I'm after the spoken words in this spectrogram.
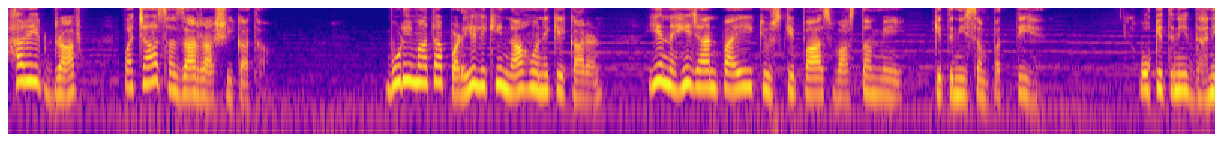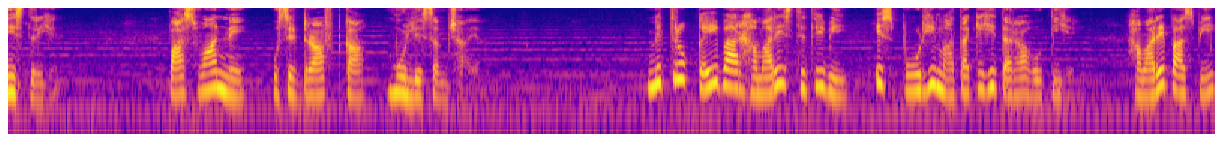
हर एक ड्राफ्ट पचास हज़ार राशि का था। बूढ़ी माता पढ़ी लिखी ना होने के कारण ये नहीं जान पाई कि उसके पास वास्तव में कितनी संपत्ति है। वो कितनी धनी स्त्री है। पासवान ने उसे ड्राफ्ट का मूल्य समझाया। मित्रों, कई बार हमारी स्थिति भी इस बूढ़ी माता की ही तरह होती है। हमारे पास भी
